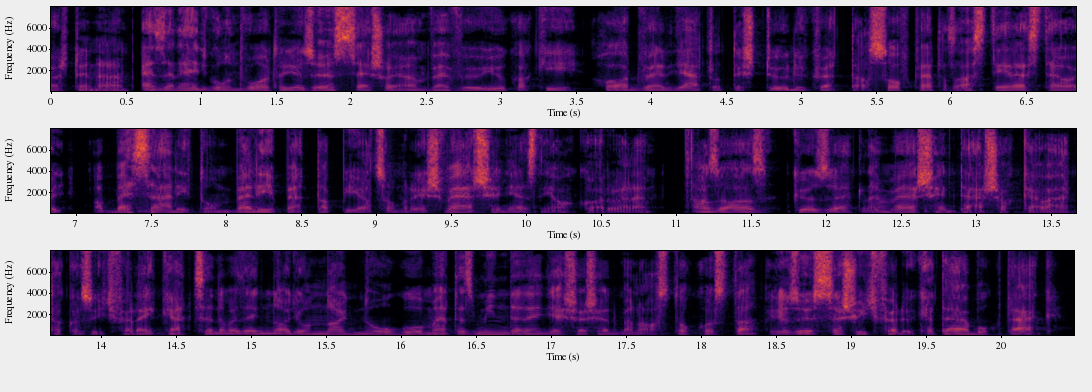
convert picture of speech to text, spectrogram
történelem. Ezzel egy gond volt, hogy az összes olyan vevőjük, aki hardware gyártott és tőlük vette a szoftvert, az azt érezte, hogy a beszállítón belépett a piacomra és versenyezni akar velem. Azaz közvetlen versenytársakká váltak az ügyfeleikkel. Szerintem ez egy nagyon nagy no mert ez minden egyes esetben azt okozta, hogy az összes ügyfelüket elbukták,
